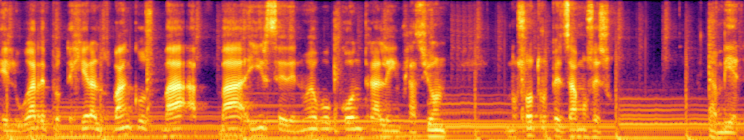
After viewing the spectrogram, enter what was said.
en lugar de proteger a los bancos, va a, va a irse de nuevo contra la inflación. Nosotros pensamos eso también.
